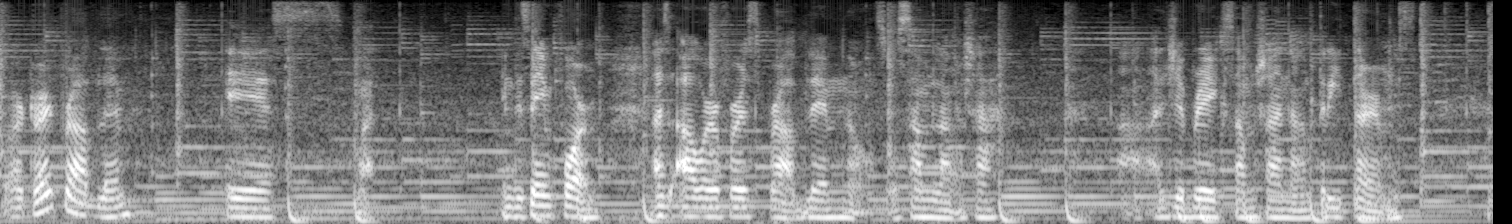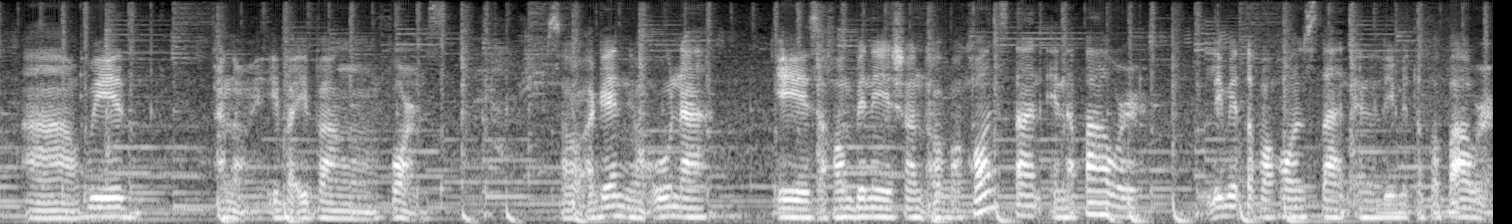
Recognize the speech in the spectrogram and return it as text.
So, our third problem is what? In the same form as our first problem, no? So, sum lang siya. Uh, algebraic sum siya ng three terms uh, with ano, iba-ibang forms. So, again, yung una is a combination of a constant and a power. Limit of a constant and limit of a power.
